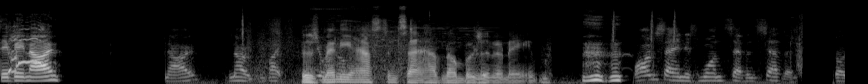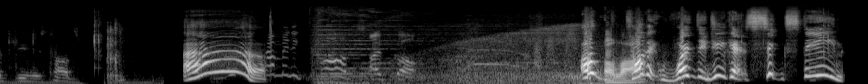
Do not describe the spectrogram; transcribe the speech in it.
DB9. No, no, like. There's many numbers. Astons that have numbers in their name. What I'm saying is 177. God Junior's cards. Ah! How many cards I've got? Oh, A. Tonic, when did you get 16?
